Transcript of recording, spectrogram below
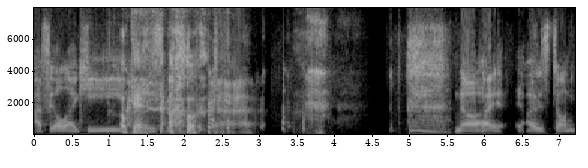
I feel like he. Okay. is- no, I I was telling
